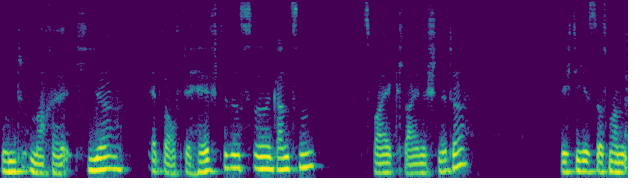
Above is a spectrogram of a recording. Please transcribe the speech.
und mache hier etwa auf der Hälfte des äh, Ganzen zwei kleine Schnitte. Wichtig ist, dass man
